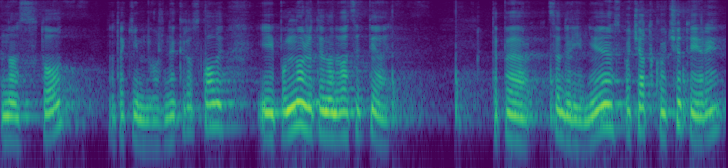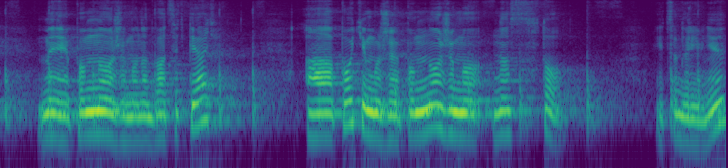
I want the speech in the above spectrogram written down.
на 100. На такі множники розклали. І помножити на 25. Тепер це дорівнює. Спочатку 4 ми помножимо на 25, а потім уже помножимо на 100. І це дорівнює.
